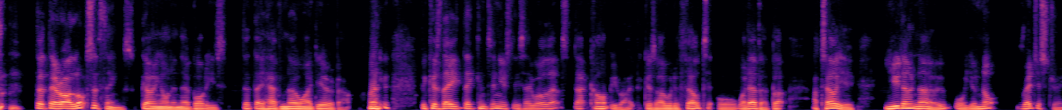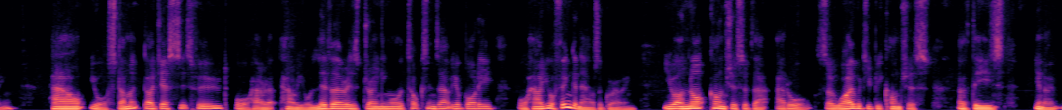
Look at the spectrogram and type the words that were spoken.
that there are lots of things going on in their bodies that they have no idea about, right? because they they continuously say, "Well, that's that can't be right because I would have felt it or whatever." But I tell you, you don't know, or you're not registering how your stomach digests its food, or how how your liver is draining all the toxins out of your body, or how your fingernails are growing. You are not conscious of that at all. So why would you be conscious of these, you know,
